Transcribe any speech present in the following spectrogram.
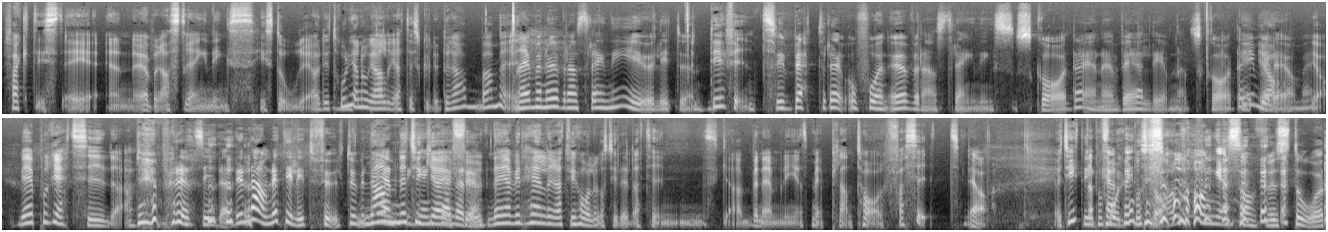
faktiskt är en överansträngningshistoria. Och det trodde jag nog aldrig att det skulle drabba mig. Nej men överansträngning är ju lite... Det är fint. Det är bättre att få en överansträngningsskada än en vällevnadsskada inbillar jag mig. Ja, vi är på rätt sida. Du är på rätt sida. Det namnet är lite fult. Du vill namnet tycker jag är fult. Nej, jag vill hellre att vi håller oss till den latinska benämningen som är plantarfacit. Ja. Jag tittar det på folk på stan. Är inte så många som förstår.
